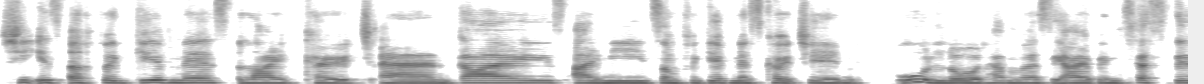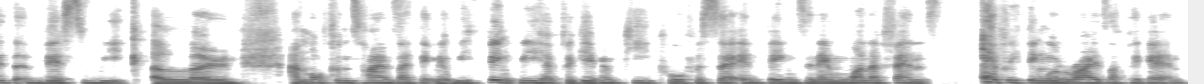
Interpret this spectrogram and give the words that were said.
She is a forgiveness life coach. And guys, I need some forgiveness coaching oh Lord, have mercy. I have been tested this week alone. And oftentimes I think that we think we have forgiven people for certain things, and in one offense, everything will rise up again.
